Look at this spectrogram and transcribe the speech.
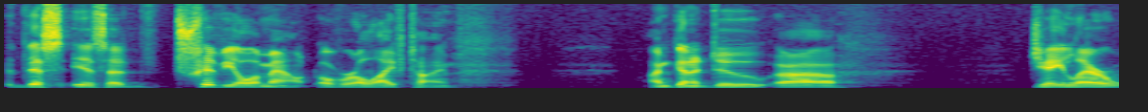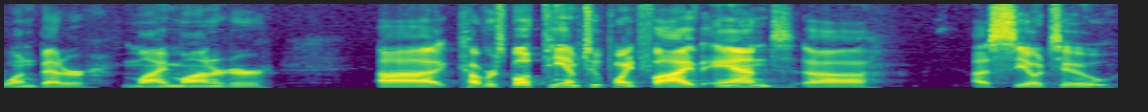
this is a trivial amount over a lifetime. I'm going to do uh, Jay Lehr one better. My monitor uh, covers both PM 2.5 and uh, Uh, CO2,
